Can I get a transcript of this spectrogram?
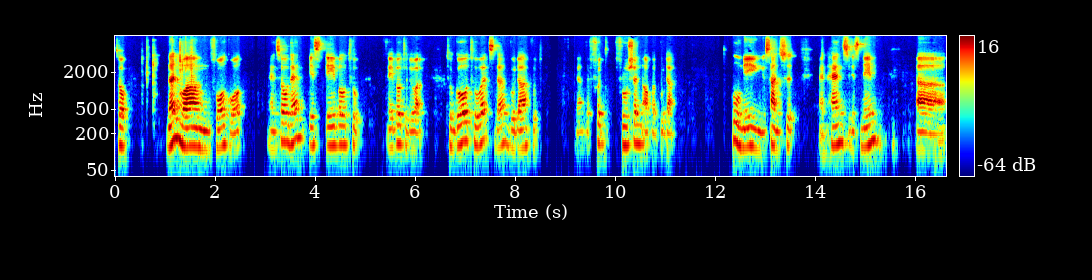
So then one for and so then is able to, able to do what? To go towards the Buddhahood, yeah, the fruit, fruition of a Buddha. 故名善事, and hence is named uh,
